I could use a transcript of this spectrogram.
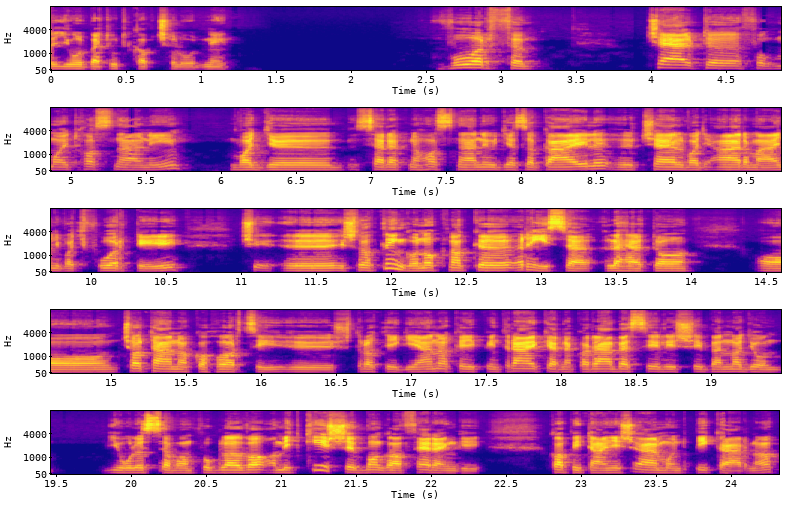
jól be tud kapcsolódni. Worf Chelt fog majd használni, vagy szeretne használni, ugye ez a Guile, Chell, vagy Ármány, vagy Forté, és a klingonoknak része lehet a, a csatának, a harci stratégiának. Egyébként Rikernek a rábeszélésében nagyon jól össze van foglalva, amit később maga a Ferengi kapitány is elmond Pikárnak.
